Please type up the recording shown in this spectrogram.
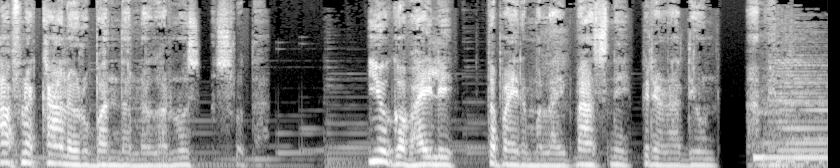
आफ्ना कानहरू बन्द नगर्नुहोस् श्रोता। यो गभाइले तपाईँ र मलाई बाँच्ने प्रेरणा दिउन्। आदरणीय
